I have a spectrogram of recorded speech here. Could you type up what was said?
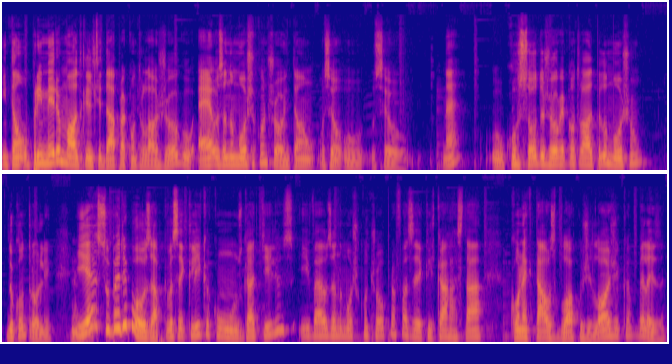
Então, o primeiro modo que ele te dá para controlar o jogo é usando o motion control. Então, o seu, o, o seu, né? O cursor do jogo é controlado pelo motion do controle. Uhum. E é super de boa usar, porque você clica com os gatilhos e vai usando o motion control para fazer clicar, arrastar, conectar os blocos de lógica, beleza.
